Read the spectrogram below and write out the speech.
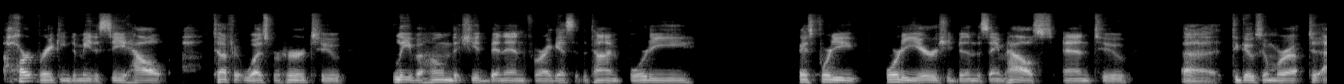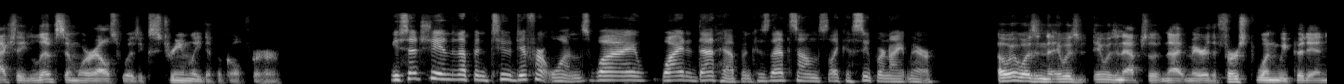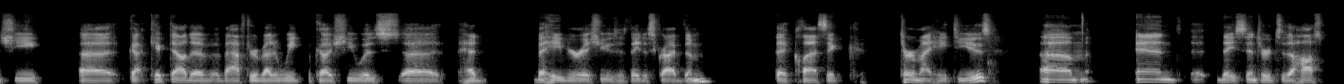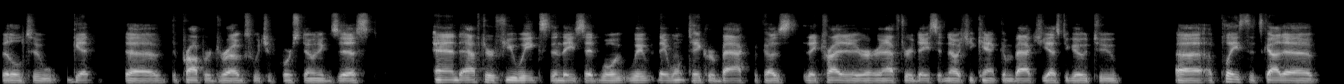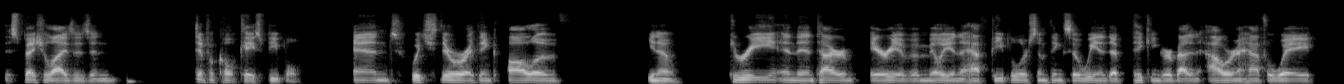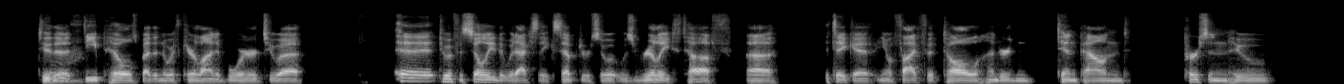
heartbreaking to me to see how tough it was for her to leave a home that she had been in for, I guess at the time, 40, I guess 40, 40 years she'd been in the same house and to, uh, to go somewhere, to actually live somewhere else was extremely difficult for her. You said she ended up in two different ones. Why why did that happen? Because that sounds like a super nightmare. Oh, it wasn't. It was it was an absolute nightmare. The first one we put in, she uh, got kicked out of after about a week because she was uh, had behavior issues, as they described them. The classic term I hate to use. Um, and uh, they sent her to the hospital to get uh, the proper drugs, which of course don't exist. And after a few weeks, then they said, well, we, they won't take her back because they tried it. And after a day said, no, she can't come back. She has to go to uh, a place that's got a, that specializes in difficult case people, and which there were, I think, all of, you know, three in the entire area of a million and a half people or something. So we ended up taking her about an hour and a half away to the Oof. deep hills by the North Carolina border to a uh, to a facility that would actually accept her. So it was really tough uh, to take a you know five foot tall, 110 pound person who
